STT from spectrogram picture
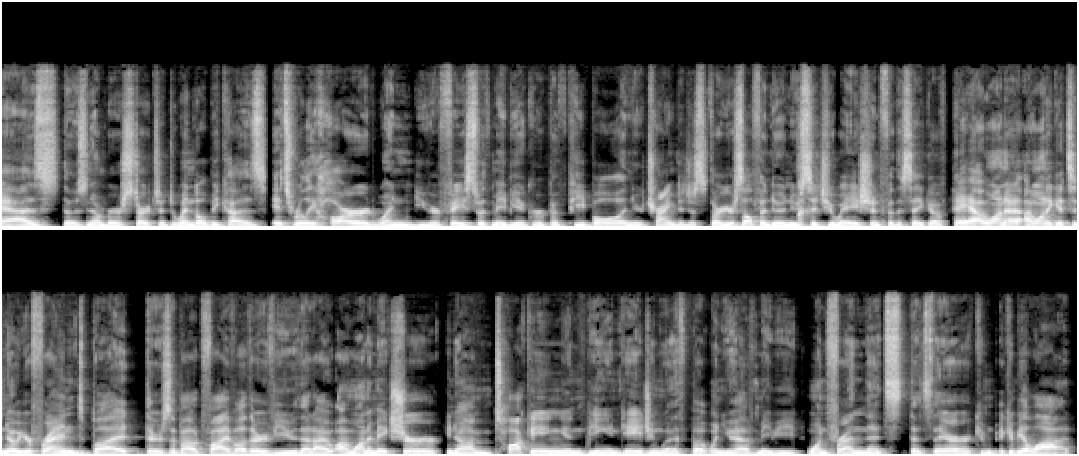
as those numbers start to dwindle because it's really hard when you're faced with maybe a group of people and you're trying to just throw yourself into a new situation for the sake of, hey, I wanna I wanna get to know your friend, but there's about five other of you that I, I want to make sure, you know, I'm talking and being engaging with. But when you have maybe one friend that that's that's there. It can it can be a lot.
